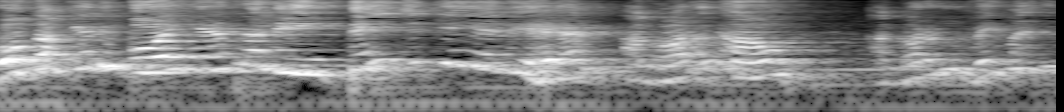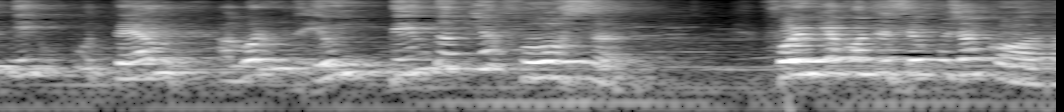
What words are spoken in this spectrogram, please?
Quando aquele boi que entra ali entende quem ele é, agora não. Agora não vem mais ninguém com cutelo. Agora eu entendo a minha força. Foi o que aconteceu com Jacó.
